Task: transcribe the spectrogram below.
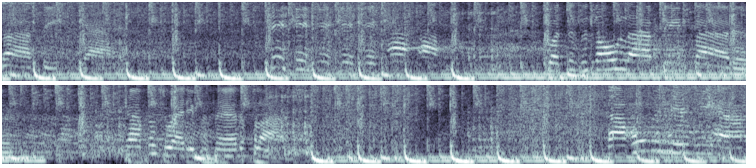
Laughing gas. but there's no laughing matter samples ready, prepare to fly. Now over here we have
